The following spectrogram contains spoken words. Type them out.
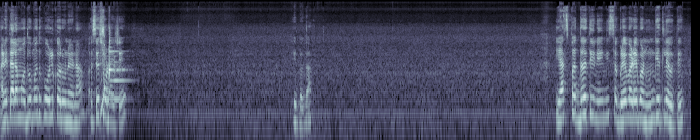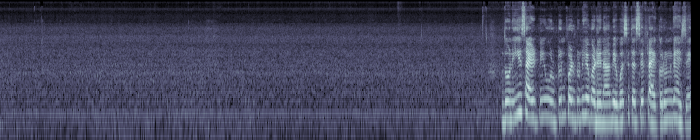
आणि त्याला मधोमध होल करून आहे ना असे सोडायचे. हे बघा. याच पद्धतीने मी सगळे वडे बनवून घेतले होते. दोन्हीही साईडनी उलटून पलटून हे वडे ना व्यवस्थित असे फ्राय करून घ्यायचे.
